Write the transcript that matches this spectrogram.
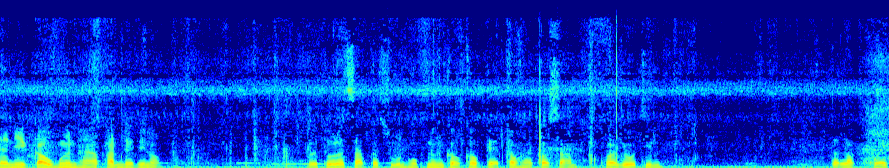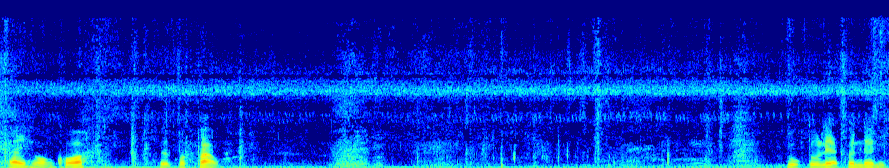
ม่นี่เก้าหมื่นหาพันได้พี่น้องเปิดโทรศัพท์กับศูนย์หกหนึ่งเก้าเก้าแปดเก้าห้าเก้าสามก็โยทินตลักหวยไข่อ่องคอเลิกบักเป้าลูกตัวแรกเพิ่นเด้อนี่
